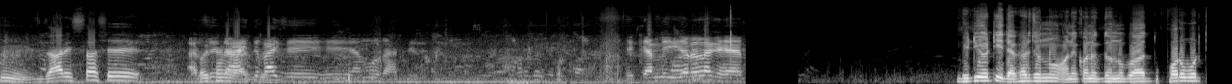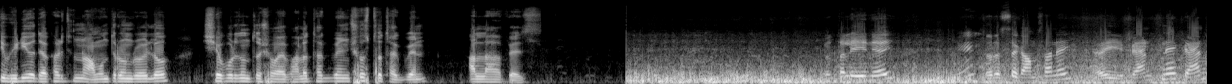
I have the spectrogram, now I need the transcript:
হুম যার ইচ্ছা সে ওইখানে হ্যাঁ। ভিডিওটি দেখার জন্য অনেক অনেক ধন্যবাদ। পরবর্তী ভিডিও দেখার জন্য আমন্ত্রণ রইল। সে পর্যন্ত সবাই ভালো থাকবেন সুস্থ থাকবেন। আল্লাহ হাফেজ। তাহলে এই নেই? তোর হচ্ছে গামছা নেই? এই প্যান্ট নেই প্যান্ট?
